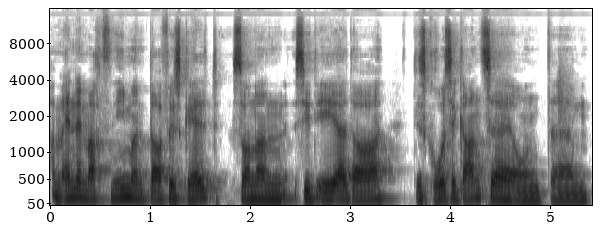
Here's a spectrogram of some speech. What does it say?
am Ende macht es niemand da fürs Geld, sondern sieht eher da das große Ganze und ähm,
